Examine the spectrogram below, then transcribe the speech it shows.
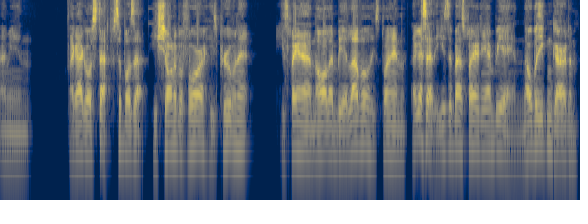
I mean, I gotta go Steph. Simple as that. He's shown it before. He's proven it. He's playing at an all NBA level. He's playing, like I said, he's the best player in the NBA, and nobody can guard him.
